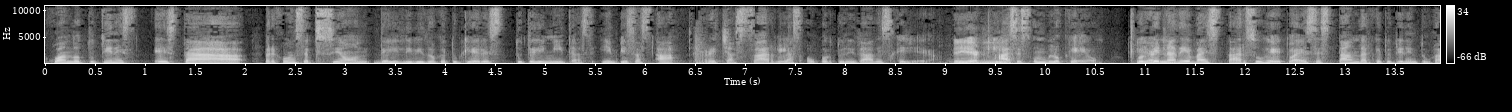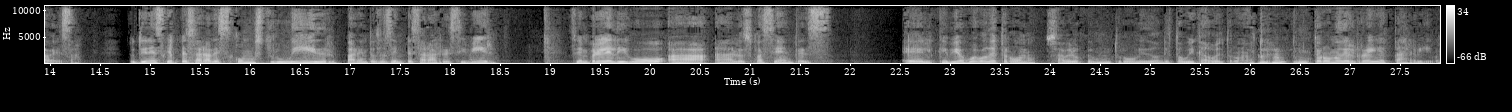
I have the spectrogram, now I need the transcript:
cuando tú tienes esta preconcepción del individuo que tú quieres, tú te limitas y empiezas a rechazar las oportunidades que llegan. Y aquí. Haces un bloqueo. Porque nadie va a estar sujeto a ese estándar que tú tienes en tu cabeza. Tú tienes que empezar a desconstruir para entonces empezar a recibir. Siempre le digo a, a los pacientes, el que vio Juego de Tronos sabe lo que es un trono y dónde está ubicado el trono. Un trono del rey está arriba.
